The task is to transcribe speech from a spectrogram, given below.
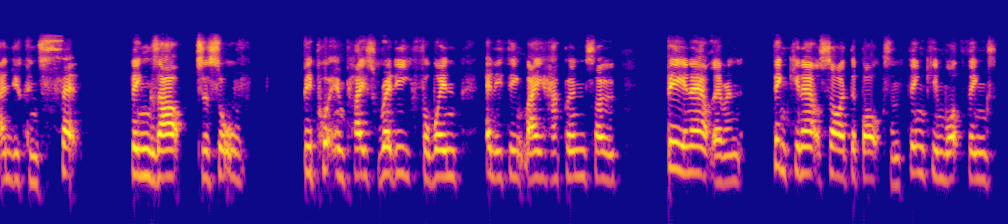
and you can set things up to sort of be put in place ready for when anything may happen. So being out there and thinking outside the box and thinking what things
